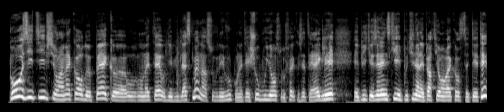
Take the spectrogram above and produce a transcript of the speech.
positif sur un accord de paix où on était au début de la semaine. Hein. Souvenez-vous qu'on était chaud bouillant sur le fait que c'était réglé, et puis que Zelensky et Poutine allaient partir en vacances cet été.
